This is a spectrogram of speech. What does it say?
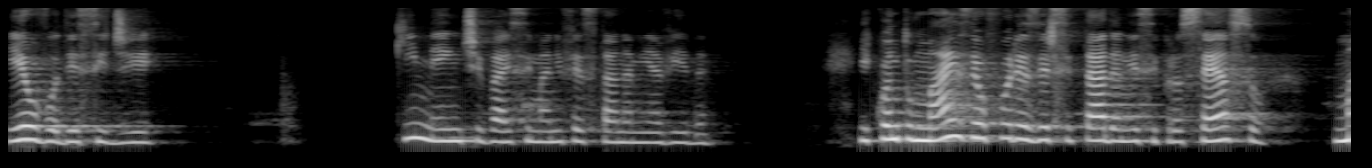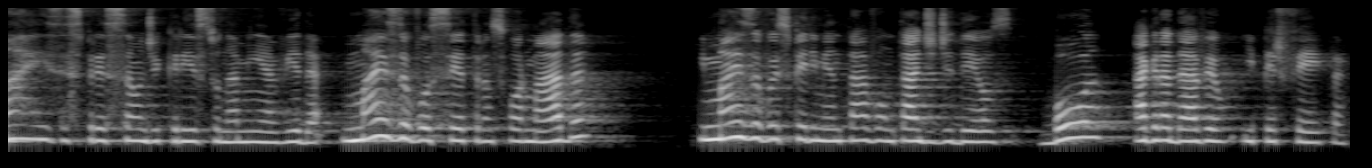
Eu vou decidir que mente vai se manifestar na minha vida. E quanto mais eu for exercitada nesse processo, mais expressão de Cristo na minha vida, mais eu vou ser transformada e mais eu vou experimentar a vontade de Deus, boa, agradável e perfeita.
